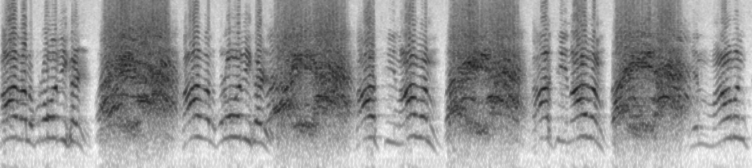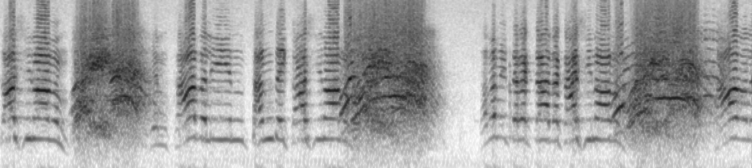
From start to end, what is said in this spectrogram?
காதல் விரோதிகள். காதல் விரோதிகள் காசிநாதன் காசிநாதன் என் மாமன் காசிநாதன் என் காதலியின் தந்தை காசிநாதன் கதவை திறக்காத காசிநாதன் காதல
